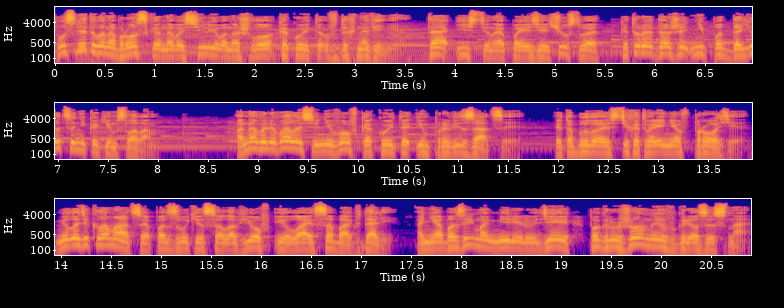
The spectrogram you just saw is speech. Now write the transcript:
После этого наброска на Васильева нашло какое-то вдохновение. Та истинная поэзия чувства, которая даже не поддается никаким словам. Она выливалась у него в какой-то импровизации. Это было стихотворение в прозе, мелодикламация под звуки соловьев и лай собак вдали, о необозримом мире людей, погруженных в грезы сна.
